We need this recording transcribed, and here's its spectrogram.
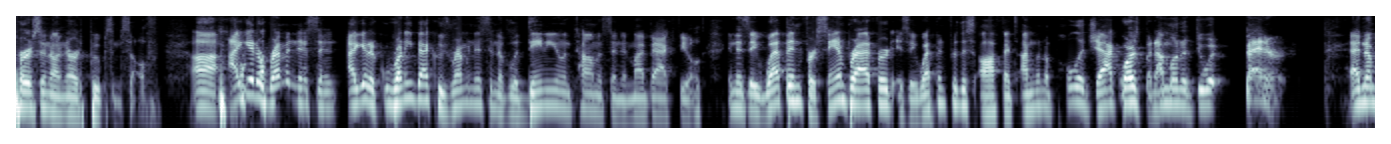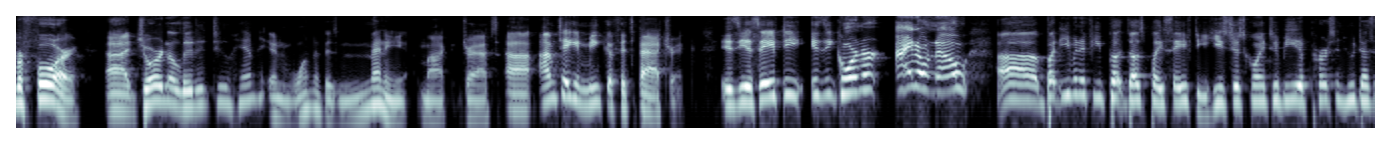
person on earth poops himself. Uh, I get a reminiscent, I get a running back who's reminiscent of LaDainian Tomlinson in my backfield, and is a weapon for Sam Bradford, is a weapon for this offense. I'm going to pull a Jaguars, but I'm going to do it better. At number four, uh, Jordan alluded to him in one of his many mock drafts. Uh, I'm taking Minkah Fitzpatrick. Is he a safety? Is he corner? I don't know. Uh, but even if he put, does play safety, he's just going to be a person who does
